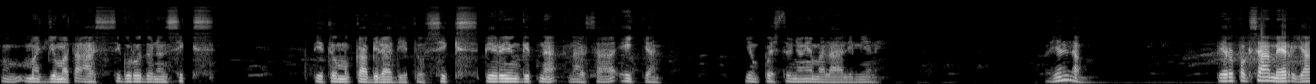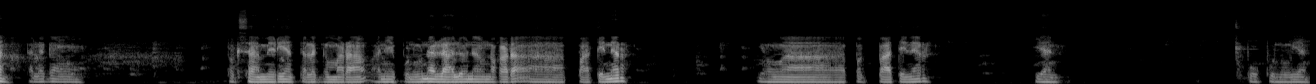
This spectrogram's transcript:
medyo mataas. Siguro doon ng 6. Dito magkabila dito, 6. Pero yung gitna, nasa 8 yan. Yung pwesto niya ngayon, malalim yan eh. Ayan lang. Pero pag summer, yan. Talagang pag summer yan, talagang marami, ano yung puno na, lalo na yung nakara, ah, patiner. Yung ah, pag patiner, yan. Pupuno yan.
